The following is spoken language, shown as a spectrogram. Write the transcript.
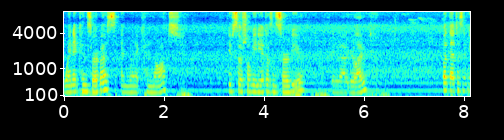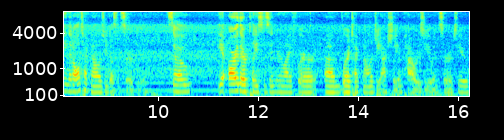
when it can serve us and when it cannot. If social media doesn't serve you, get it out of your life. But that doesn't mean that all technology doesn't serve you. So, are there places in your life where um, where technology actually empowers you and serves you,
